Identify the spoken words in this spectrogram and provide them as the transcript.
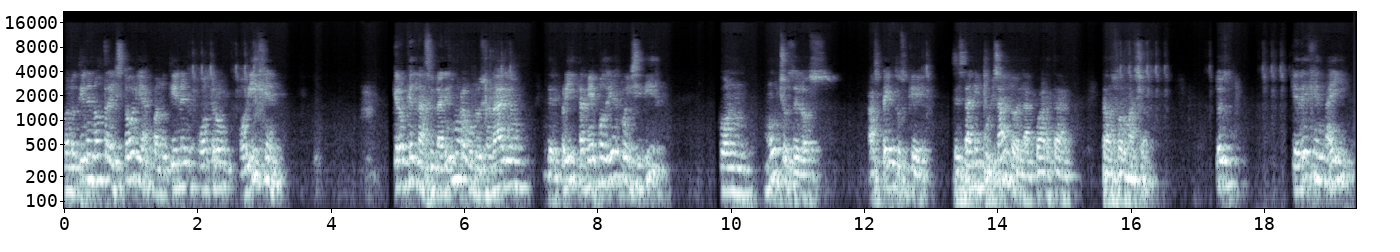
Cuando tienen otra historia, cuando tienen otro origen. Creo que el nacionalismo revolucionario del PRI también podría coincidir con muchos de los aspectos que se están impulsando en la cuarta transformación. Entonces, que dejen ahí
